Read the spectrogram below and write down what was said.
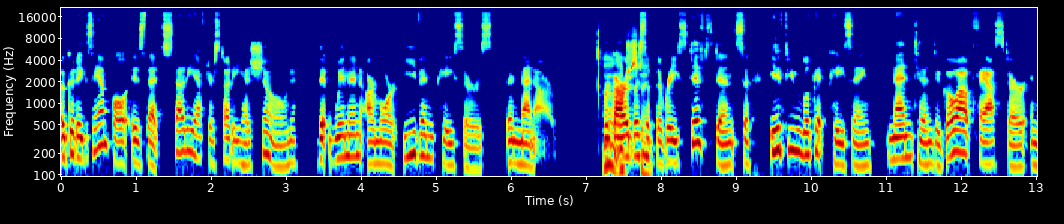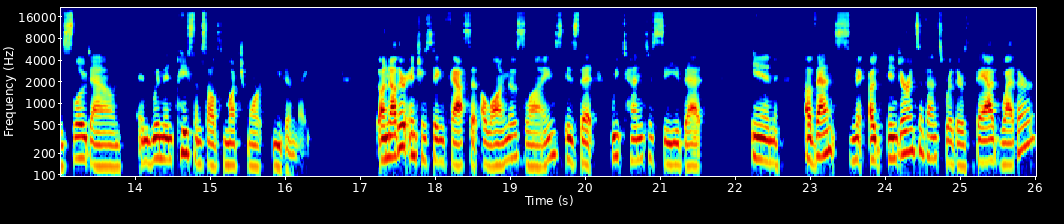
A good example is that study after study has shown that women are more even pacers than men are. Oh, regardless oh, of the race distance. If you look at pacing, men tend to go out faster and slow down, and women pace themselves much more evenly. Another interesting facet along those lines is that we tend to see that in events, uh, endurance events where there's bad weather,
